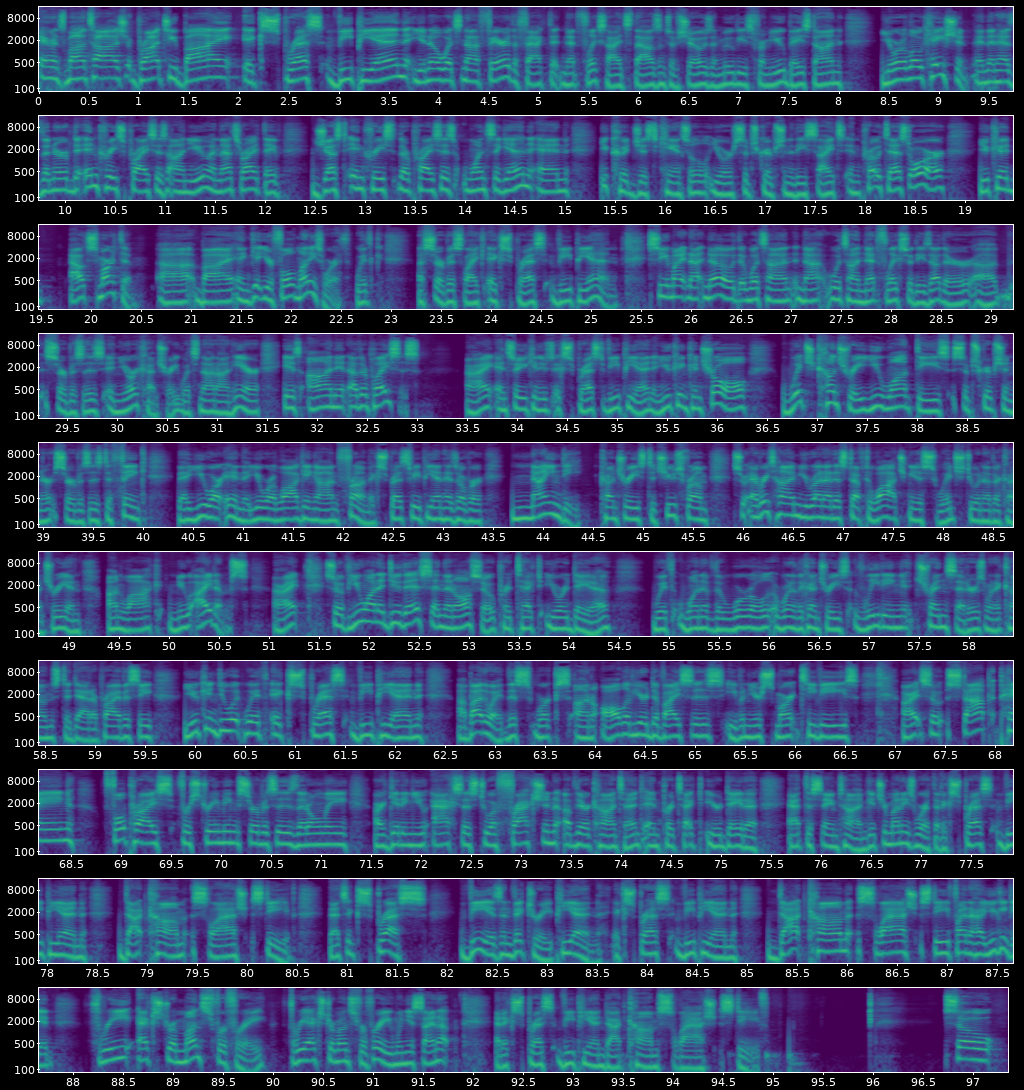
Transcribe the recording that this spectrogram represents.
Aaron's montage brought to you by ExpressVPN. You know what's not fair? The fact that Netflix hides thousands of shows and movies from you based on your location and then has the nerve to increase prices on you. And that's right, they've just increased their prices once again. And you could just cancel your subscription to these sites in protest, or you could outsmart them uh, by and get your full money's worth with a service like ExpressVPN. So you might not know that what's on not what's on Netflix or these other uh, services in your country, what's not on here, is on in other places. All right. And so you can use ExpressVPN and you can control which country you want these subscription services to think that you are in, that you are logging on from. ExpressVPN has over 90 countries to choose from. So every time you run out of stuff to watch, you can just switch to another country and unlock new items. All right. So if you want to do this and then also protect your data, with one of the world or one of the country's leading trendsetters when it comes to data privacy. You can do it with ExpressVPN. Uh, by the way, this works on all of your devices, even your smart TVs. All right, so stop paying full price for streaming services that only are getting you access to a fraction of their content and protect your data at the same time. Get your money's worth at expressvpn.com slash Steve. That's express V is in victory, PN, expressvpn.com slash Steve. Find out how you can get three extra months for free, three extra months for free when you sign up at expressvpn.com slash Steve. So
